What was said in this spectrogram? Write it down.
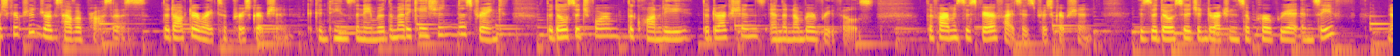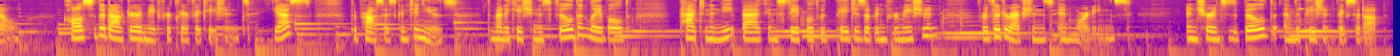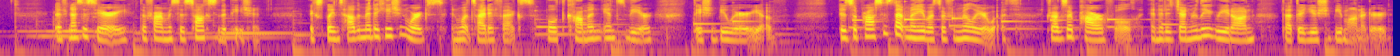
Prescription drugs have a process. The doctor writes a prescription. It contains the name of the medication, the strength, the dosage form, the quantity, the directions, and the number of refills. The pharmacist verifies his prescription. Is the dosage and directions appropriate and safe? No. Calls to the doctor are made for clarifications. Yes? The process continues. The medication is filled and labeled, packed in a neat bag, and stapled with pages of information, further directions, and warnings. Insurance is billed, and the patient picks it up. If necessary, the pharmacist talks to the patient, explains how the medication works and what side effects, both common and severe, they should be wary of. It's a process that many of us are familiar with. Drugs are powerful, and it is generally agreed on that their use should be monitored.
